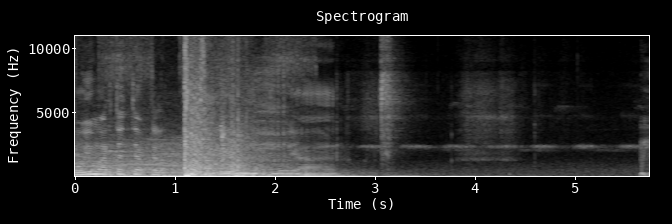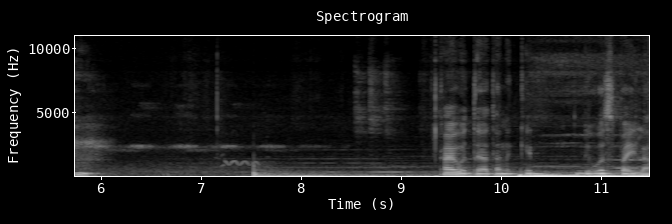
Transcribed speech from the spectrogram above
गोळी मारतात ते आपल्याला. काय होतं आता नक्की दिवस पहिला?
